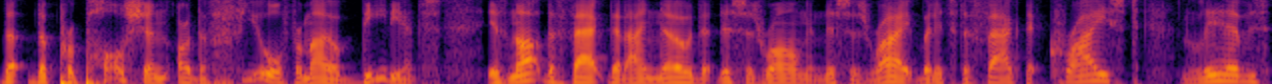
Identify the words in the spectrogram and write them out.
The, the propulsion or the fuel for my obedience is not the fact that I know that this is wrong and this is right, but it's the fact that Christ lives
